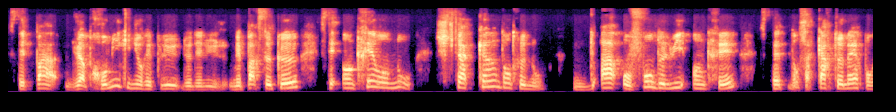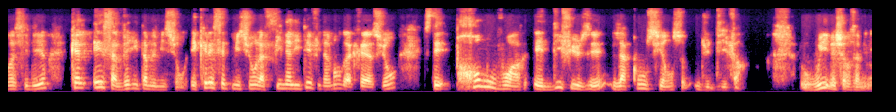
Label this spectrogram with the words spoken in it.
c'est pas Dieu a promis qu'il n'y aurait plus de déluge, mais parce que c'est ancré en nous, chacun d'entre nous a au fond de lui ancré, dans sa carte mère pour ainsi dire, quelle est sa véritable mission. Et quelle est cette mission La finalité finalement de la création, c'est promouvoir et diffuser la conscience du divin. Oui, mes chers amis.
